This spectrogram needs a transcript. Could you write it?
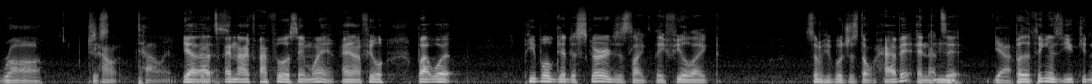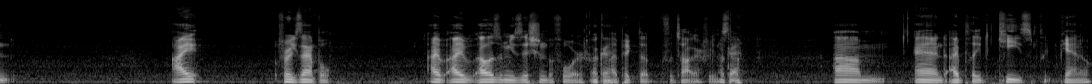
raw just Talent. talent. Yeah, that's Yes. and I, I feel the same way. And I feel, but what people get discouraged is like they feel like some people just don't have it, and that's Mm. it. yeah. But the thing is, you can. I, for example, I, I I was a musician before. Okay. I picked up photography and Okay. stuff. Um, and I played keys, played piano.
